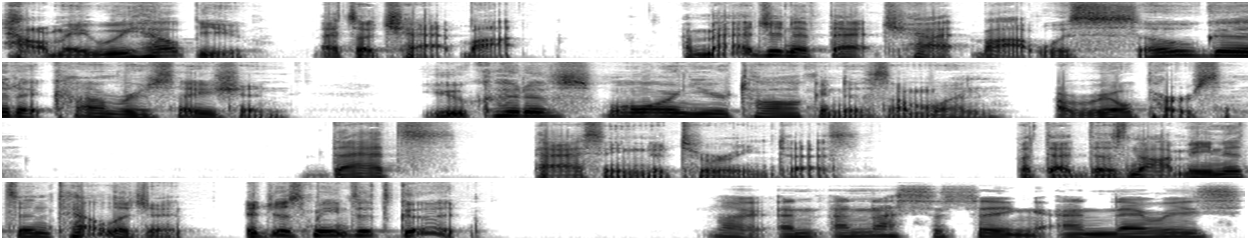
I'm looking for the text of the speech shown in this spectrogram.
How may we help you? That's a chat bot. Imagine if that chat bot was so good at conversation, you could have sworn you're talking to someone, a real person. That's passing the Turing test. But that does not mean it's intelligent. It just means it's good. No, and and that's the thing. And there is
